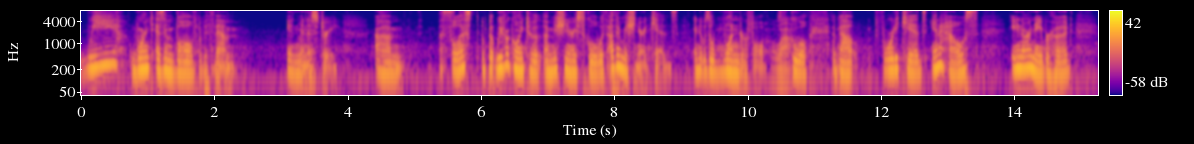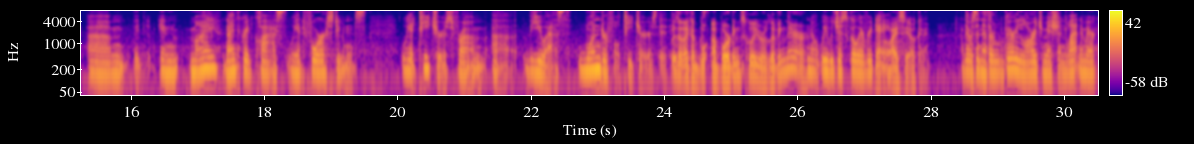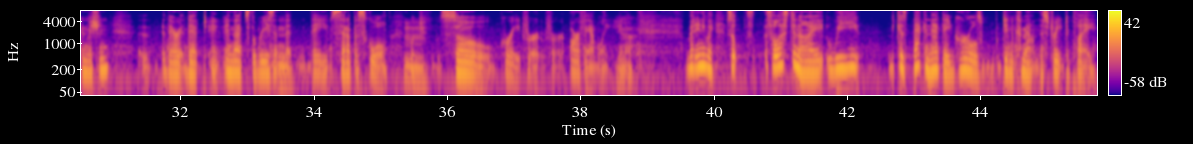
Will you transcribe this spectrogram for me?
we weren't as involved with them in ministry. Um, Celeste, but we were going to a missionary school with other missionary kids, and it was a wonderful wow. school. About forty kids in a house in our neighborhood. Um, in my ninth grade class, we had four students. We had teachers from uh, the U.S. Wonderful teachers. Was it like a, bo- a boarding school? You were living there? or- no, we would just go every day Oh, I see. Okay. there was another very large mission, Latin American mission, uh, there that, and that's the reason that they set up a school, which was so great for for our family, you know. But anyway, so Celeste and I, we because back in that day, girls didn't come out in the street to play.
